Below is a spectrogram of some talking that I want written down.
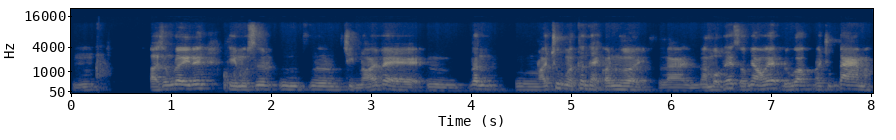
Ừ ở trong đây đấy thì một sư ừ, ừ, chỉ nói về ừ, vân nói chung là thân thể con người là là một hết giống nhau hết đúng không? Nói chúng ta mà.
